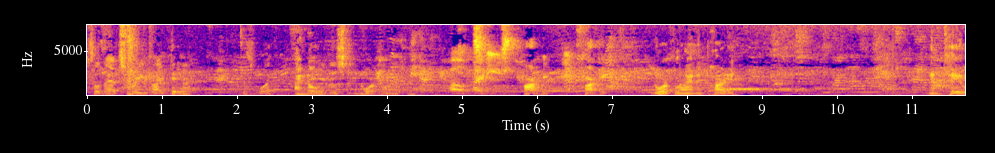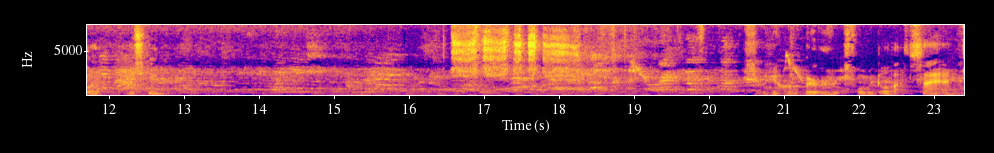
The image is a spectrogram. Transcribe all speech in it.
so that street right there is what I know. This is Northline. Oh, Pardee. Pardee, Pardee, Northline and Pardee in Taylor, Michigan. Show you all the birds before we go outside.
